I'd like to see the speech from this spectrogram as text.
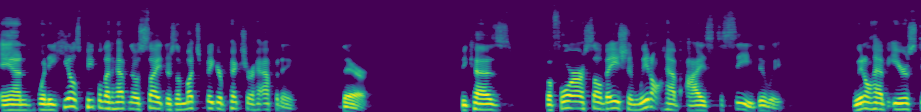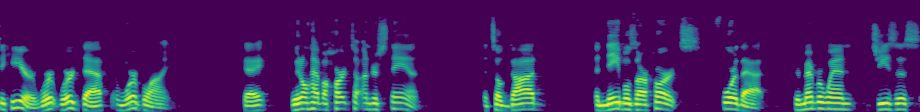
And when he heals people that have no sight, there's a much bigger picture happening there. Because before our salvation, we don't have eyes to see, do we? We don't have ears to hear. We're, we're deaf and we're blind. Okay? We don't have a heart to understand until God enables our hearts for that. Remember when Jesus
